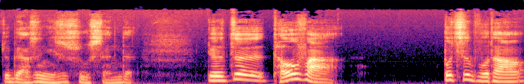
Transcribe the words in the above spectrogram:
就表示你是属神的。就是这头发不吃葡萄，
